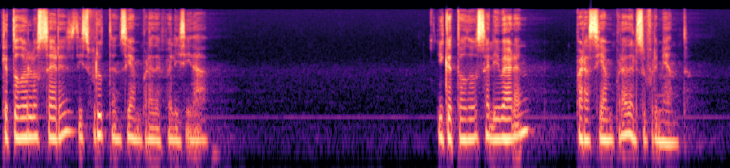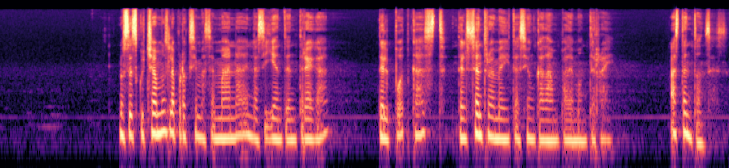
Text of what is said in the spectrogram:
Que todos los seres disfruten siempre de felicidad. Y que todos se liberen para siempre del sufrimiento. Nos escuchamos la próxima semana en la siguiente entrega del podcast del Centro de Meditación Kadampa de Monterrey. Hasta entonces.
